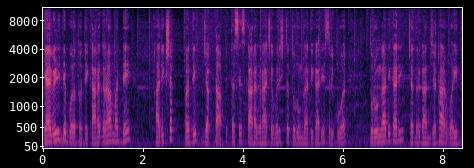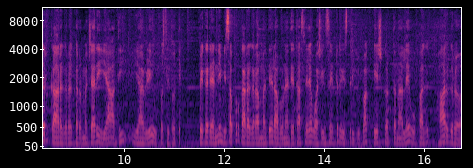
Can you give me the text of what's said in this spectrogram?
त्यावेळी ते बोलत होते. कारागृहामध्ये अधीक्षक प्रदीप जगताप तसेच कारागृहाचे वरिष्ठ तुरुंगाधिकारी श्री कुवर तुरुंगाधिकारी चंद्रकांत जठार व इतर कारागृह कर्मचारी या आधी यावेळी उपस्थित होते. पेकर यांनी विसापूर कारागृहामध्ये राबवण्यात येत असलेल्या वॉशिंग सेंटर इस्त्री विभाग केश कर्तनालय उपाहारगृह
